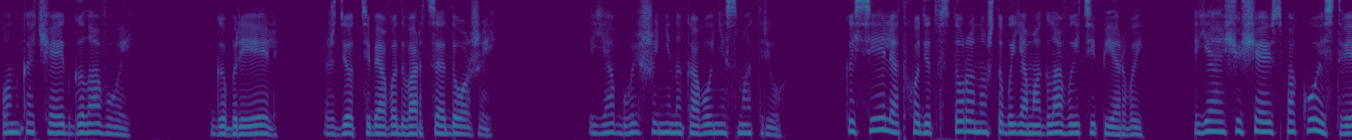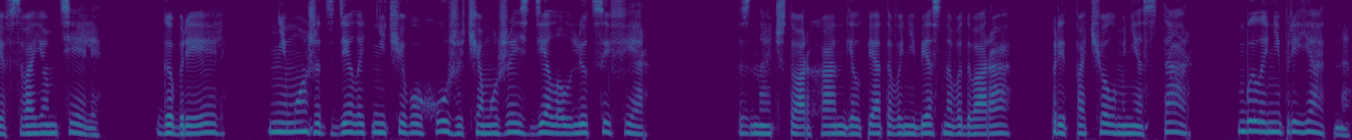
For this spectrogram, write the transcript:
Он качает головой. «Габриэль, ждет тебя во дворце Дожей». Я больше ни на кого не смотрю. Кассиэль отходит в сторону, чтобы я могла выйти первой. Я ощущаю спокойствие в своем теле. Габриэль не может сделать ничего хуже, чем уже сделал Люцифер. Знать, что архангел Пятого Небесного Двора предпочел мне Стар, было неприятно.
